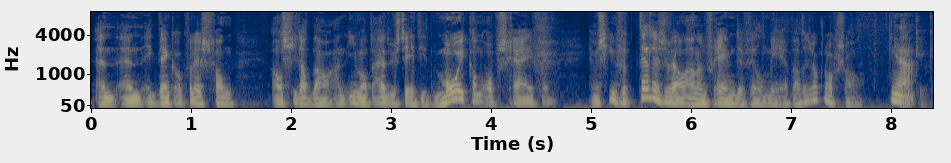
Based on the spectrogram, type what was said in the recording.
En, en ik denk ook wel eens van, als je dat nou aan iemand uitbesteedt... die het mooi kan opschrijven... en misschien vertellen ze wel aan een vreemde veel meer. Dat is ook nog zo, ja. denk ik.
